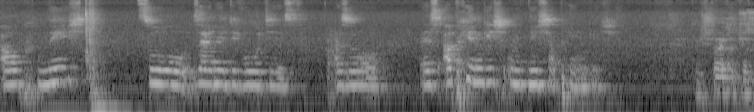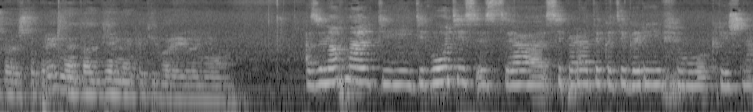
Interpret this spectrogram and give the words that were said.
auch nicht zu seinen Devotees. Also er ist abhängig und nicht abhängig. То есть что я хочу сказать, что преданные это отдельная категория для него. Also nochmal, die Devotees ist äh, separate Kategorie für Krishna.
